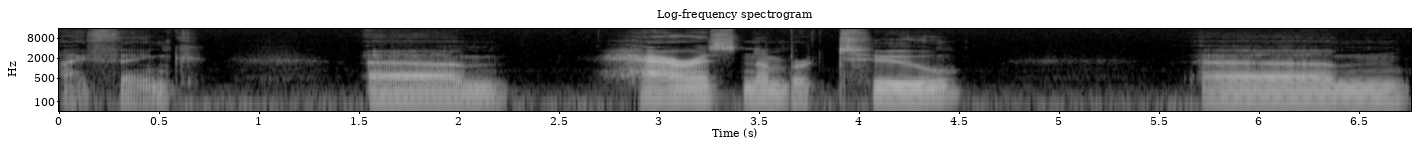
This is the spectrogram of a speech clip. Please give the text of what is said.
I think. Um, Harris number two. Um,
